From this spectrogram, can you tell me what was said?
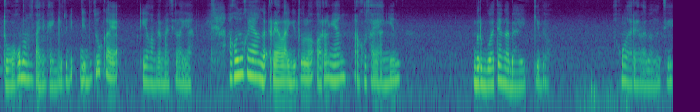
gitu. Aku langsung tanya kayak gitu. Jadi tuh kayak ya konfirmasi lah ya. Aku tuh kayak nggak rela gitu loh orang yang aku sayangin berbuat yang nggak baik gitu. Aku nggak rela banget sih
